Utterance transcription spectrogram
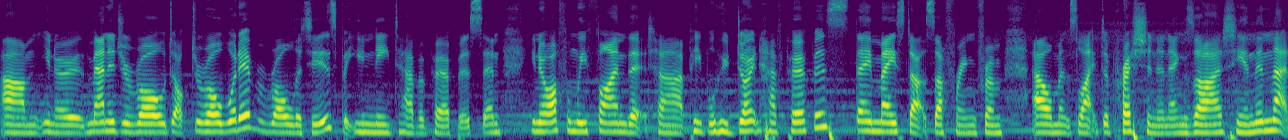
um, you know, manager role, doctor role, whatever role it is, but you need to have a purpose. And, you know, often we we find that uh, people who don't have purpose, they may start suffering from ailments like depression and anxiety, and then that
